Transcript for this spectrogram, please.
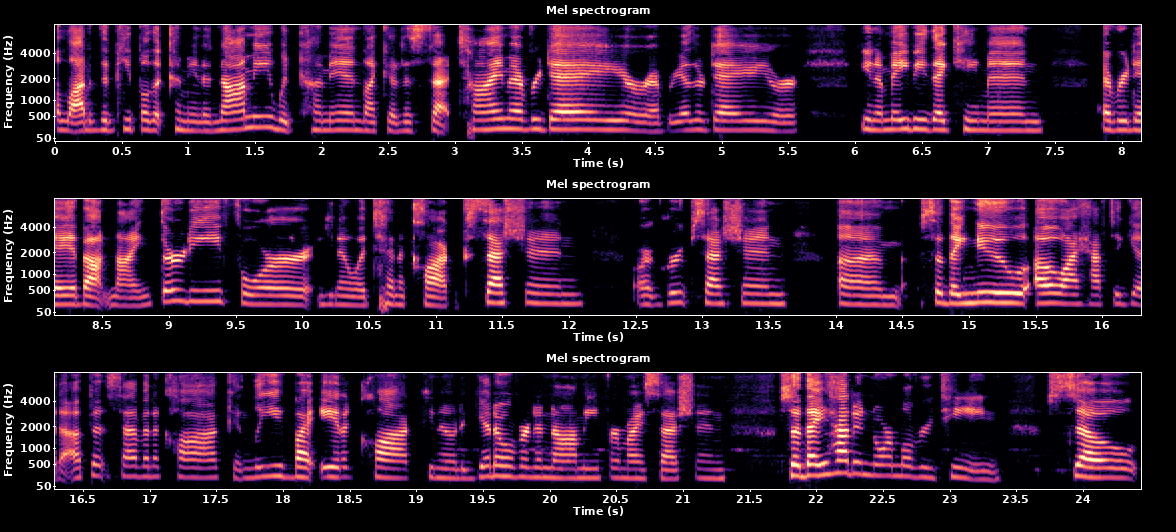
a lot of the people that come into NAMI would come in like at a set time every day or every other day, or you know maybe they came in every day about 9.30 for you know a 10 o'clock session or a group session um, so they knew oh i have to get up at 7 o'clock and leave by 8 o'clock you know to get over to nami for my session. So they had a normal routine. So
